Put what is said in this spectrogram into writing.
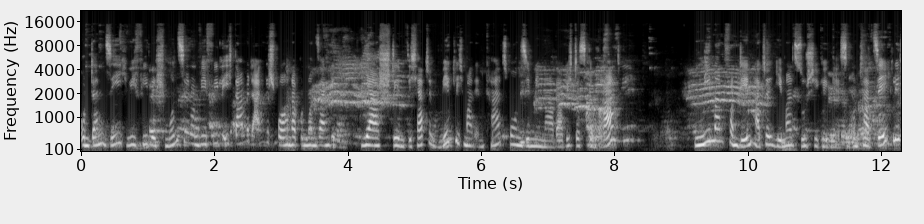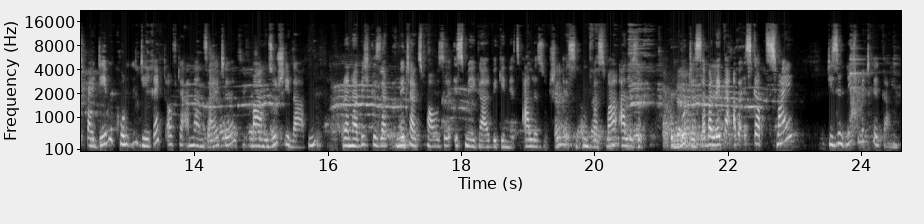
Und dann sehe ich, wie viele schmunzeln und wie viele ich damit angesprochen habe. Und dann sagen die, ja, stimmt. Ich hatte wirklich mal in Karlsruhe ein Seminar, da habe ich das gebracht. Niemand von denen hatte jemals Sushi gegessen. Und tatsächlich bei dem Kunden direkt auf der anderen Seite war ein Sushi-Laden. Und dann habe ich gesagt, Mittagspause ist mir egal, wir gehen jetzt alle Sushi essen. Und was war? Alle so, oh gut, das ist aber lecker. Aber es gab zwei, die sind nicht mitgegangen.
